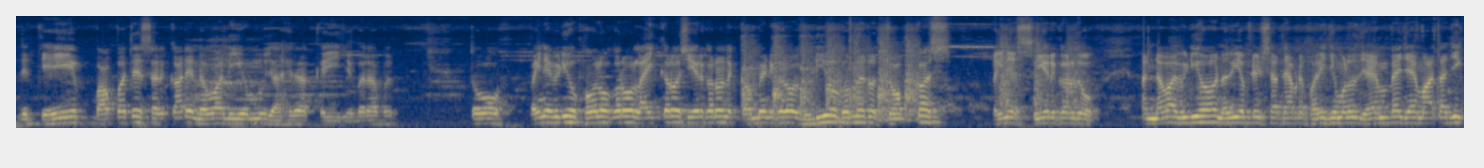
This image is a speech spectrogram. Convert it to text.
એટલે તે બાબતે સરકારે નવા નિયમનું જાહેરાત કરી છે, બરાબર? તો ભાઈને વીડિયો ફોલો કરો લાઇક કરો શેર કરો અને કમેન્ટ કરો. વીડિયો ગમે તો ચોક્કસ ભાઈને શેર કરજો. અને નવા વીડિયો, નવી અપડેટ સાથે આપણે ફરીથી મળીશું. જય અંબે, જય માતાજી.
